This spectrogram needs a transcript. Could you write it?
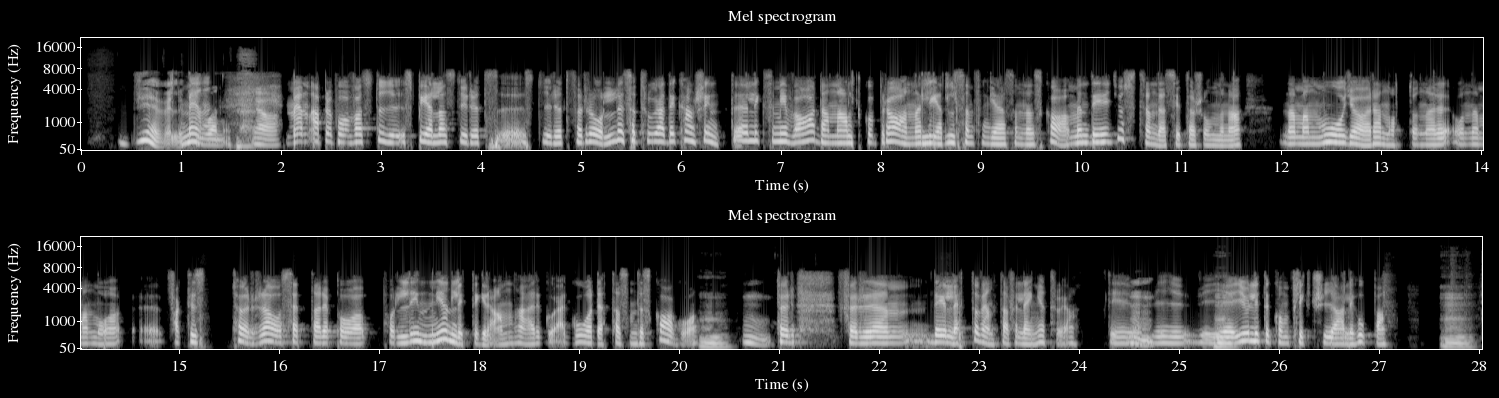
Det är väldigt men, ja. men apropå vad styr, spelar styret, styret för roller så tror jag det kanske inte liksom i vardagen allt går bra, när ledelsen fungerar som den ska. Men det är just de där situationerna när man må göra något och när, och när man må eh, faktiskt törra och sätta det på, på linjen lite grann. Här går detta som det ska gå. Mm. Mm. För, för um, det är lätt att vänta för länge tror jag. Det, mm. Vi, vi mm. är ju lite konfliktsky allihopa. Mm.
